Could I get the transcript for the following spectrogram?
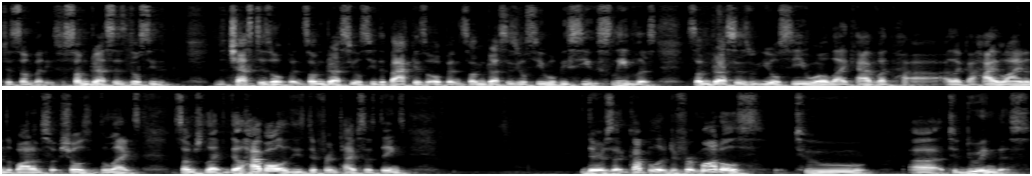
to somebody. So some dresses, they'll see the, chest is open. Some dress you'll see the back is open. Some dresses you'll see will be sleeveless. Some dresses you'll see will like have like like a high line on the bottom so it shows the legs. Some like they'll have all of these different types of things. There's a couple of different models to uh, to doing this,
